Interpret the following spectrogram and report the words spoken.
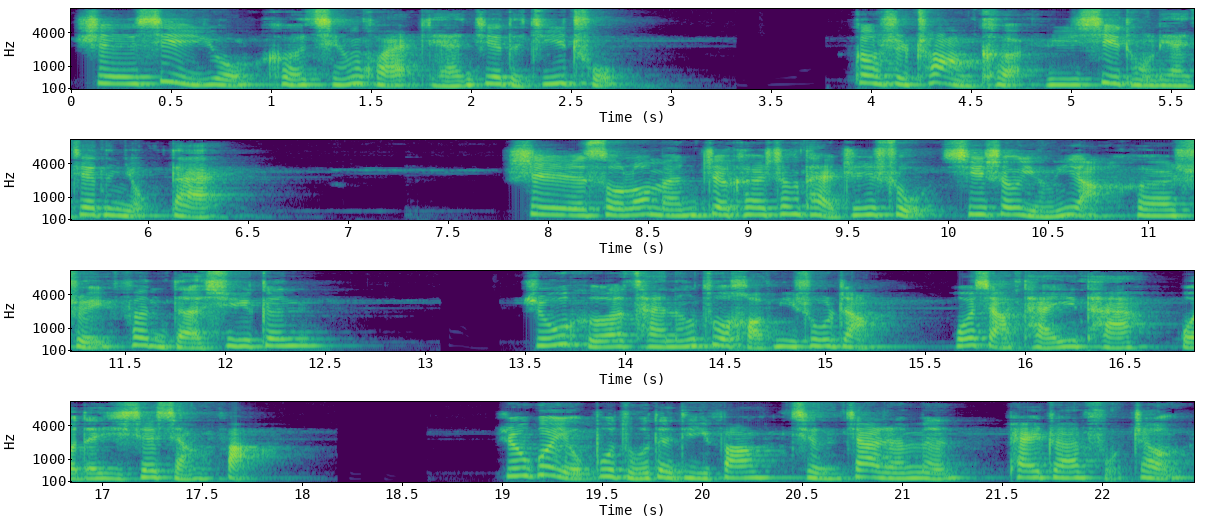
是信用和情怀连接的基础，更是创客与系统连接的纽带。是所罗门这棵生态之树吸收营养和水分的须根。如何才能做好秘书长？我想谈一谈我的一些想法。如果有不足的地方，请家人们拍砖辅正。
